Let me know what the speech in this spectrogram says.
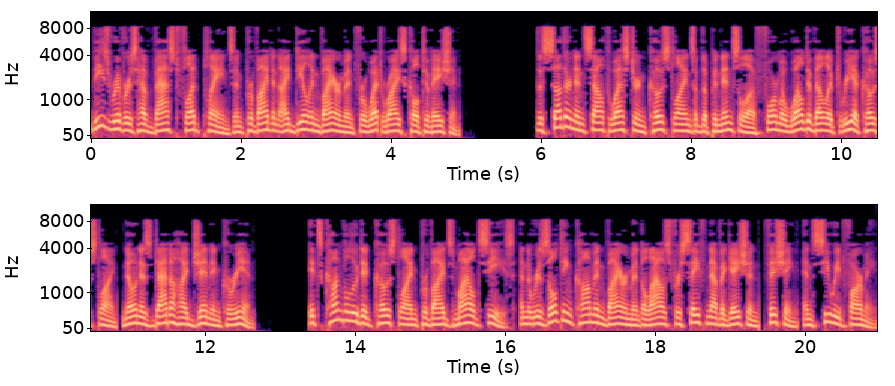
These rivers have vast flood plains and provide an ideal environment for wet rice cultivation. The southern and southwestern coastlines of the peninsula form a well-developed Ria coastline, known as Dadohae-jin in Korean. Its convoluted coastline provides mild seas, and the resulting calm environment allows for safe navigation, fishing, and seaweed farming.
